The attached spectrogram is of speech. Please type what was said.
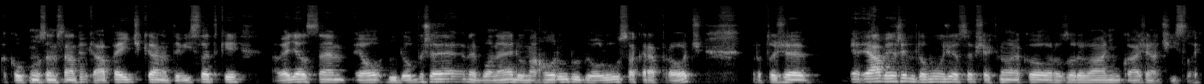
a kouknul jsem se na ty KPIčka, na ty výsledky a věděl jsem, jo, jdu dobře nebo ne, jdu nahoru, jdu dolů, sakra proč, protože já věřím tomu, že se všechno jako rozhodování ukáže na číslech.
